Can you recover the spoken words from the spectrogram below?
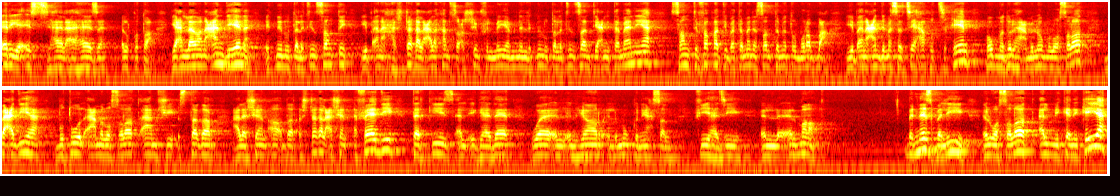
area S هذا القطاع. يعني لو أنا عندي هنا 32 سم يبقى أنا هشتغل على 25% من ال 32 سم يعني 8 سم فقط يبقى 8 سم مربع. يبقى أنا عندي مثلا سي هاخد سيخين هم دول هعمل لهم الوصلات. بعديها بطول أعمل وصلات أمشي استجر علشان أقدر أشتغل عشان أفادي تركيز الإجهادات والانهيار اللي ممكن يحصل في هذه المناطق. بالنسبة للوصلات الميكانيكية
